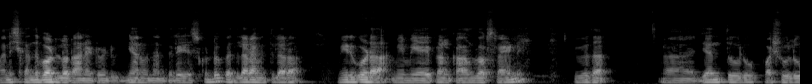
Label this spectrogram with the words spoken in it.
మనిషికి అందుబాటులో రానటువంటి విజ్ఞానం ఉందని తెలియజేసుకుంటూ పెద్దలారా మిత్రులారా మీరు కూడా మీ మీ అభిప్రాయాలు కామెంట్ బాక్స్ రాయండి. వివిధ జంతువులు పశువులు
